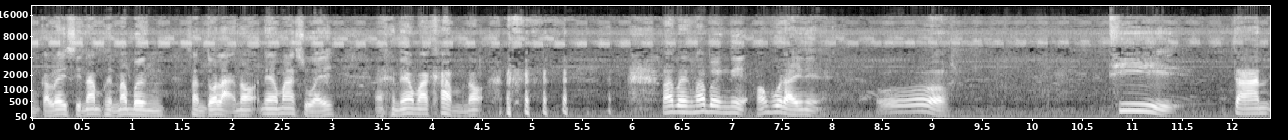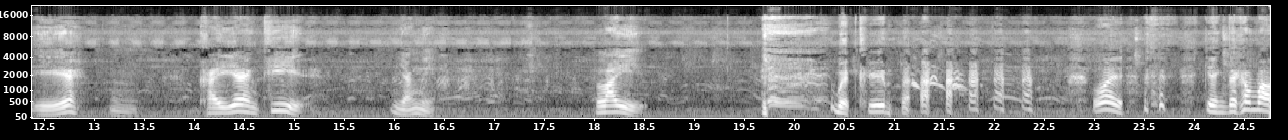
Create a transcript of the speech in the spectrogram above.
ำก็เลยสีน้ำเพิ่นมาเบิงสันตัวหละเนาะแนวมาสวยเอ่อแนวมาคำเนาะมาเบิงมาเบิงนี่ของผู้ใดนี่โอ้ที่จานเอใครแย่งที่ยังนี่ ไล่ เบิดขึ้น โอ้ย เก่งแต่ข้าเมา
